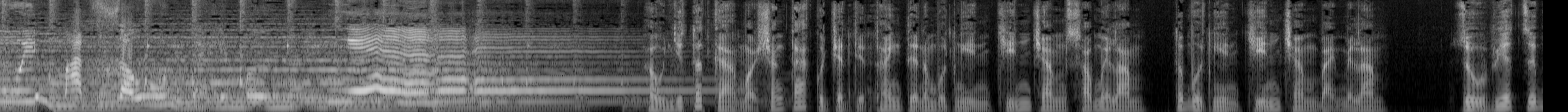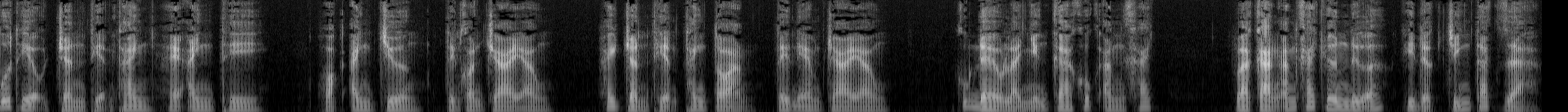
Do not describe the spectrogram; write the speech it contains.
cúi mặt dấu lệ mừng nghe em Hầu như tất cả mọi sáng tác của Trần Thiện Thanh từ năm 1965 tới 1975, dù viết dưới bút hiệu Trần Thiện Thanh hay Anh Thi, hoặc Anh Trương, tên con trai ông, hay Trần Thiện Thanh Toàn, tên em trai ông, cũng đều là những ca khúc ăn khách, và càng ăn khách hơn nữa khi được chính tác giả,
